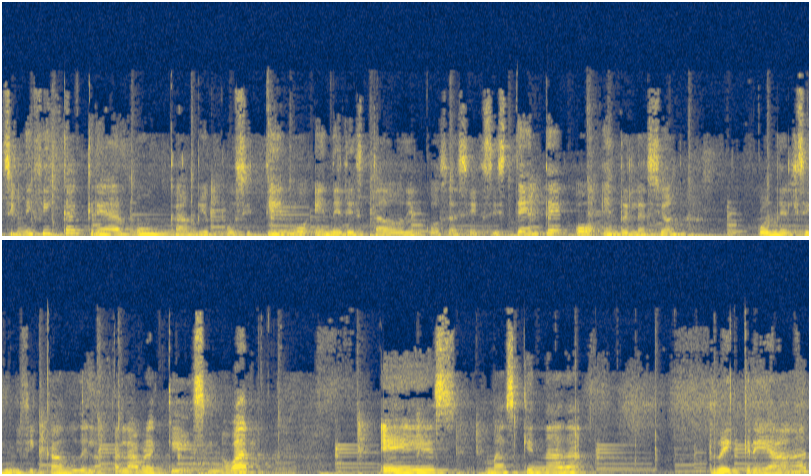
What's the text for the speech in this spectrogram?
Significa crear un cambio positivo en el estado de cosas existente o en relación con el significado de la palabra que es innovar. Es más que nada recrear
